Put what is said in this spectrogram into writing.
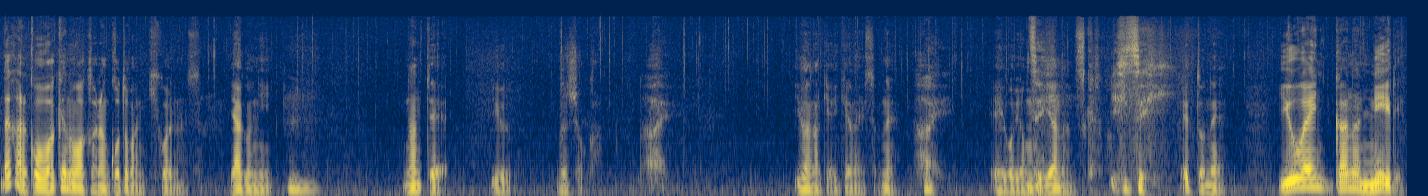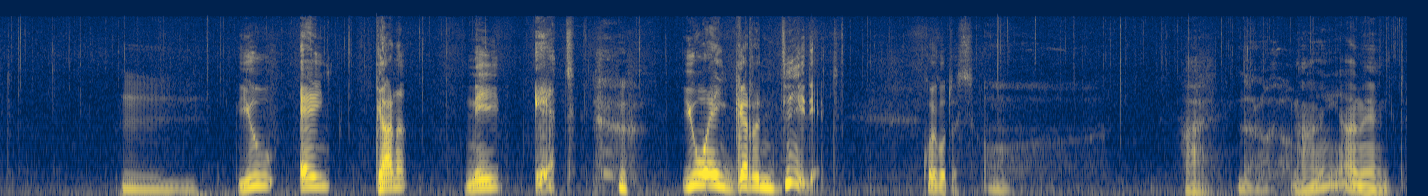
だからこう訳のわからん言葉に聞こえるんです。よヤグにううん。なんていう文章か。はい。言わなきゃいけないですよね。はい。英語読むの嫌なんですけど。ぜひ。えっとね You ain't gonna need it うん。You ain't gonna need it You ain't gonna need it こういうことですよ。あはいなるほど。なんやねんって。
